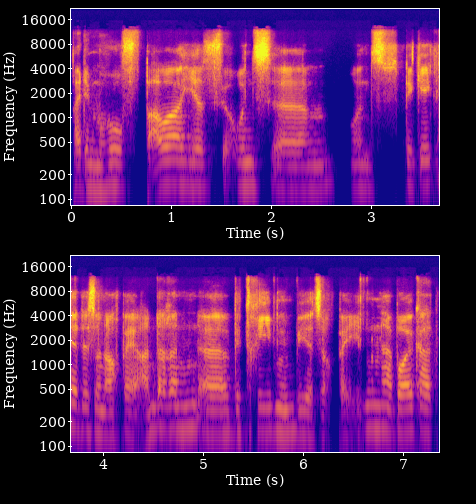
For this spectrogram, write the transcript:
bei dem Hofbauer hier für uns, ähm, uns begegnet ist und auch bei anderen äh, Betrieben, wie jetzt auch bei Ihnen, Herr Beukert.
